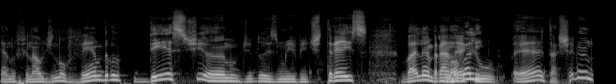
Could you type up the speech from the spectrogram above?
é no final de novembro deste ano de 2023. Vai lembrar, Logo né, ali. que o. É, tá chegando.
